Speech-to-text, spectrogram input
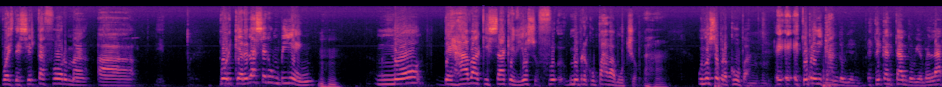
pues de cierta forma, uh, por querer hacer un bien, no dejaba quizá que Dios me preocupaba mucho. Uno se preocupa. Eh, eh, estoy predicando bien, estoy cantando bien, ¿verdad?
